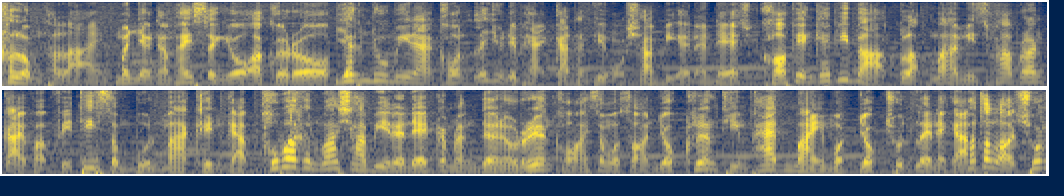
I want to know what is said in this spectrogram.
ถล่มทลาย มันยังทำให้เซโยอาเกโรยังดูมีอนาคตและอยู่ในแผนการทำทีมของชาบีเอร์นันเดสขอเพียงแค่พี่บ่าวกลับมามีสภาพร่างกายความฟิตที่สมบูรณ์มากขึ้นครับเขาว่ากันว่าชาบีเอร์นันเดสกำลังเดินเรื่องขอให้สโมสรยกเครื่องทีมแพทย์ใหม่หมดยกชุดเลยนะครับเพราะตลอดช่วง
